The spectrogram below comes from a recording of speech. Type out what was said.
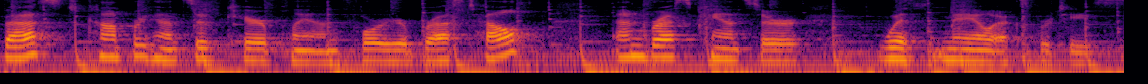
best comprehensive care plan for your breast health and breast cancer with Mayo expertise.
